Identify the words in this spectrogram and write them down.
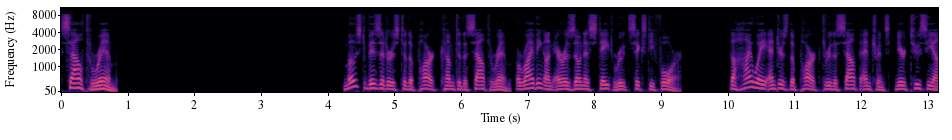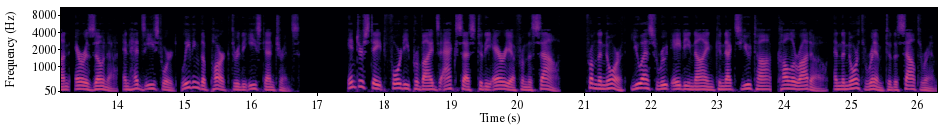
South Rim Most visitors to the park come to the South Rim, arriving on Arizona State Route 64. The highway enters the park through the south entrance, near Tusayan, Arizona, and heads eastward, leaving the park through the east entrance. Interstate 40 provides access to the area from the south. From the north, U.S. Route 89 connects Utah, Colorado, and the North Rim to the South Rim.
